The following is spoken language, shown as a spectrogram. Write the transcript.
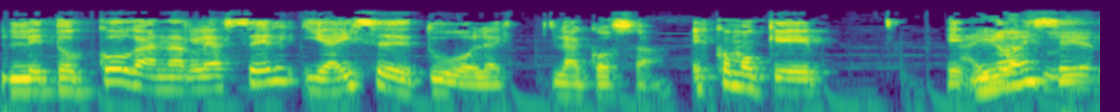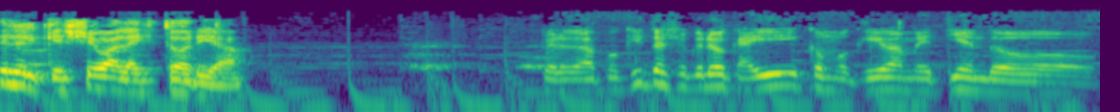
le, tocó ganarle a Cell y ahí se detuvo la, cosa. Es como que eh, no es él el que lleva la historia. Pero de a poquito yo creo que ahí como que iba metiendo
